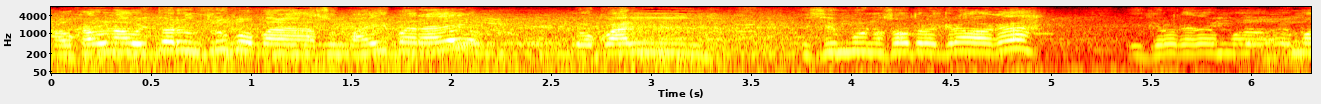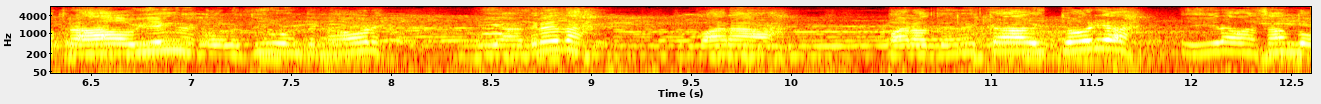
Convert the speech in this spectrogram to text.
a buscar una victoria, un truco para su país, para ellos, lo cual hicimos nosotros el grado acá y creo que hemos, hemos trabajado bien el colectivo de entrenadores y atletas para, para obtener cada victoria y ir avanzando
